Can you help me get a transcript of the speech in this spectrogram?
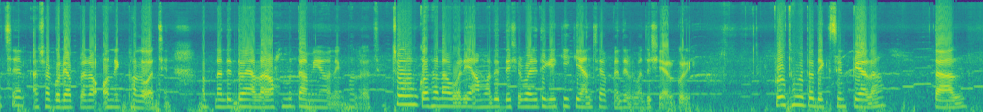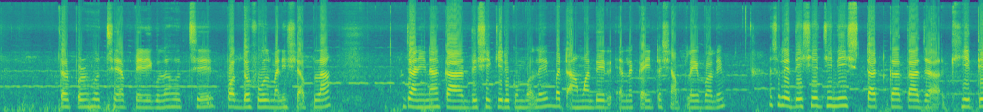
আছেন? আশা করি আপনারা অনেক ভালো আছেন। আপনাদের দয়া আল্লাহ রহমতে আমিও অনেক ভালো আছি। চলুন, কথা না বলি আমাদের দেশের বাড়ি থেকে কি কি আনছে আপনাদের মাঝে শেয়ার করি। প্রথমে তো দেখছেন পেয়ারা, তাল তারপর হচ্ছে আপনার এগুলা হচ্ছে পদ্ম ফুল মানে শাপলা। জানি না কার দেশে কীরকম বলে বাট আমাদের এলাকায় এটা শাপলাই বলে। আসলে দেশের জিনিস টাটকা, তাজা, খেতে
